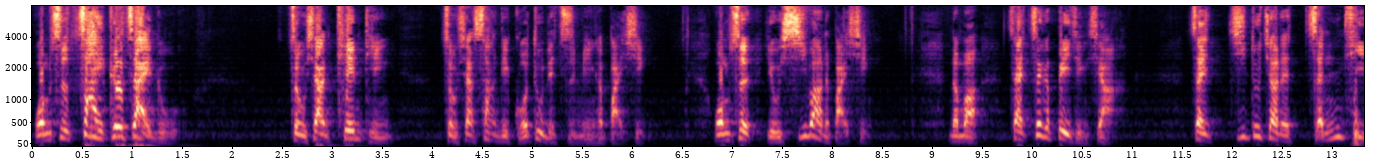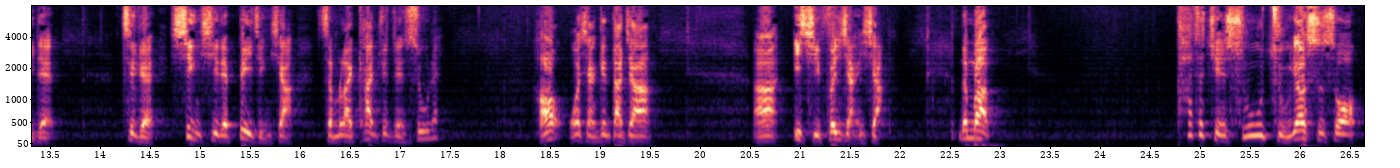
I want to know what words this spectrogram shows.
我们是载歌载舞，走向天庭，走向上帝国度的子民和百姓。我们是有希望的百姓。那么，在这个背景下，在基督教的整体的这个信息的背景下，怎么来看这卷书呢？好，我想跟大家啊一起分享一下。那么，他这卷书主要是说。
